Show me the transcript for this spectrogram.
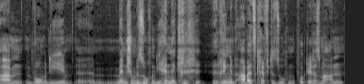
ähm, wo die äh, Menschen besuchen, die händeringend Arbeitskräfte suchen. Guckt euch das mal an.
